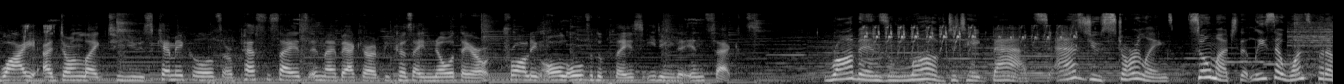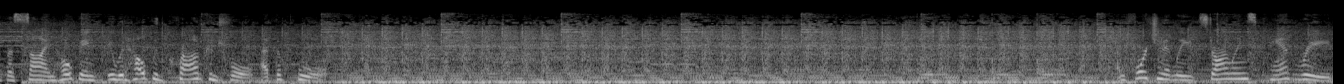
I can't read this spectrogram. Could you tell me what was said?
why I don't like to use chemicals or pesticides in my backyard because I know they are crawling all over the place eating the insects. Robins love to take baths, as do starlings, so much that Lisa once put up a sign hoping it would help with crowd control at the pool. Unfortunately, starlings can't read,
